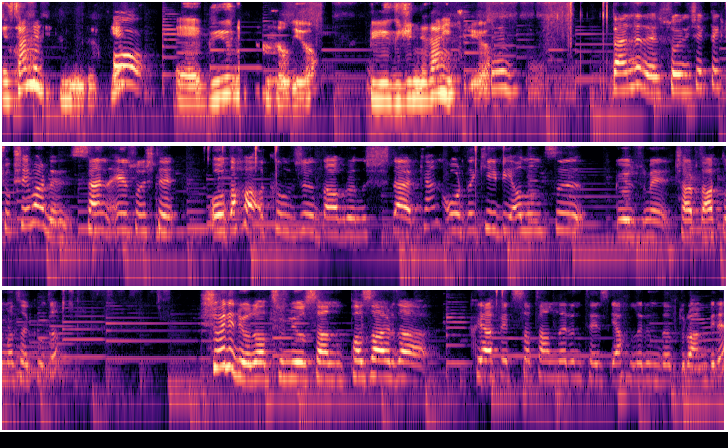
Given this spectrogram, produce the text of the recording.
E, sen ne düşünüyorsun? O... E, büyü neden azalıyor? Büyü gücün neden yitiriyor? Şimdi, bende de söyleyecek pek çok şey vardı. Sen en son işte o daha akılcı davranış derken oradaki bir alıntı gözüme çarptı, aklıma takıldı. Şöyle diyordu hatırlıyorsan pazarda kıyafet satanların tezgahlarında duran biri.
